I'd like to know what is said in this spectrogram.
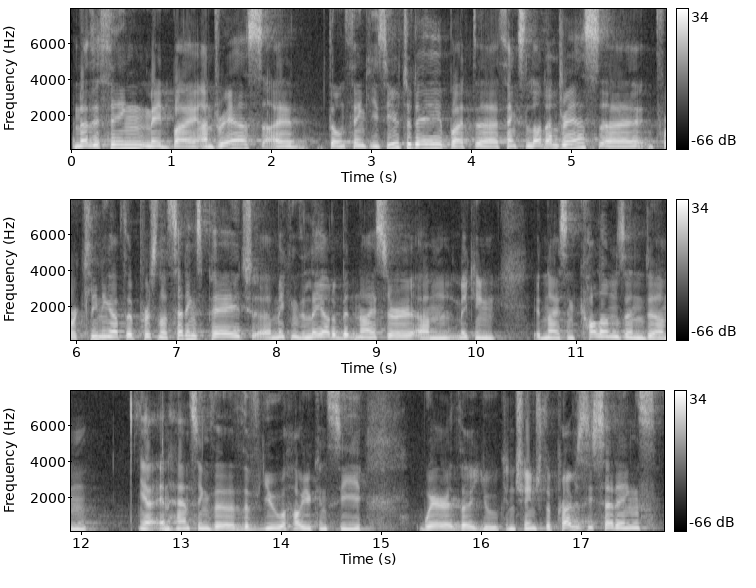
Another thing made by Andreas, I don't think he's here today, but uh, thanks a lot, Andreas, uh, for cleaning up the personal settings page, uh, making the layout a bit nicer, um, making it nice in columns, and um, yeah, enhancing the, the view, how you can see where the, you can change the privacy settings.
